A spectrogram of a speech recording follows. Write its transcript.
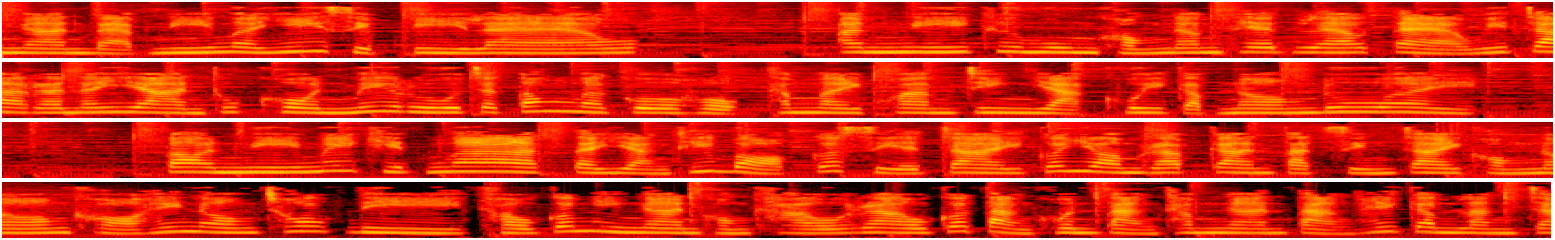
ำงานแบบนี้มา 20 ปีแล้ว อันนี้คือมุมของน้ำเพชรแล้วแต่วิจารณญาณทุกคนไม่รู้จะต้องมาโกหกทำไมความจริงอยากคุยกับน้องด้วย ตอนนี้ไม่คิดมาก แต่อย่างที่บอกก็เสียใจก็ยอมรับการตัดสินใจของน้องขอให้น้องโชคดี เขาก็มีงานของเขาเราก็ต่างคนต่างทำงานต่างให้กำลังใจ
